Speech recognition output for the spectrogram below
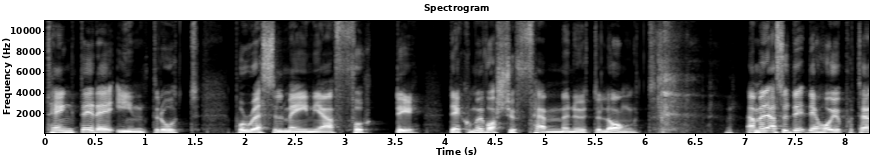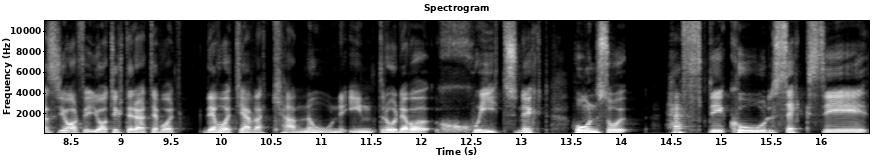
Tänk dig det introt på WrestleMania 40. Det kommer vara 25 minuter långt. Ja men alltså det, det har ju potential, för jag tyckte att det var ett, det var ett jävla kanonintro. Det var skitsnyggt. Hon såg häftig, cool, sexig,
